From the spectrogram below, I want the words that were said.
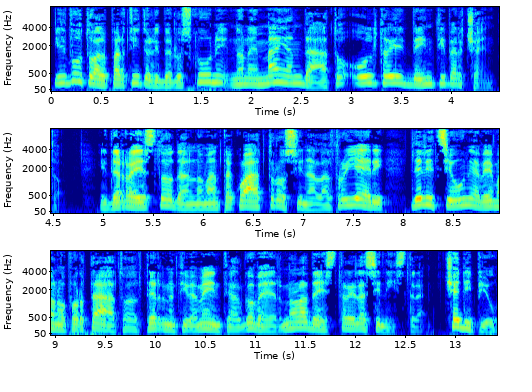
il voto al partito di Berlusconi non è mai andato oltre il 20%. E del resto, dal 94 sino all'altro ieri, le elezioni avevano portato alternativamente al governo la destra e la sinistra. C'è di più.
